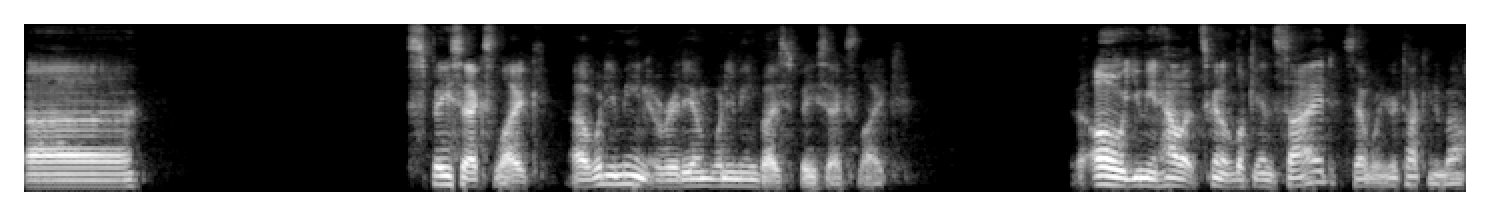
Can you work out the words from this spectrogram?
Uh, SpaceX-like. Uh, what do you mean, Iridium? What do you mean by SpaceX-like? Oh, you mean how it's going to look inside? Is that what you're talking about?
